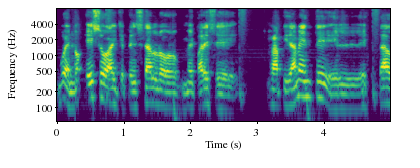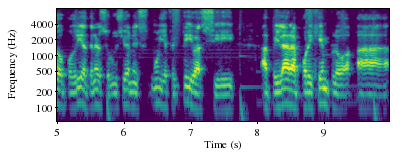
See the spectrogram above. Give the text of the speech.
Bueno, eso hay que pensarlo, me parece, rápidamente. El Estado podría tener soluciones muy efectivas si apelara, por ejemplo, a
